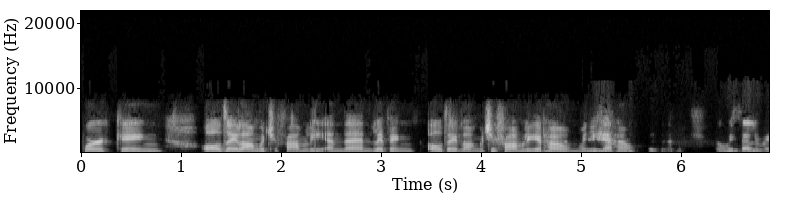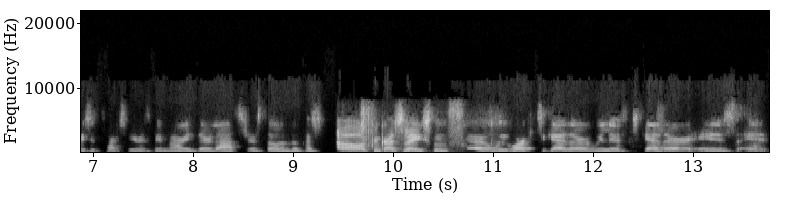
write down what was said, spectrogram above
working all day long with your family and then living all day long with your family at home when you get home? But we celebrated 30 years being married there last year. So look at oh, congratulations! Uh, we work together, we live together. Is it,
